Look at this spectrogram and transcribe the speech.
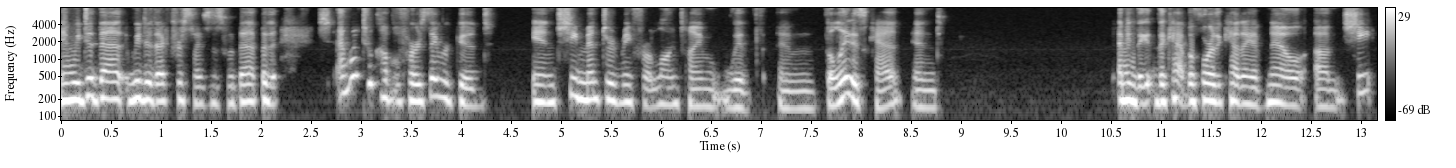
and we did that. We did exercises with that. But I went to a couple of hers. They were good, and she mentored me for a long time with um, the latest cat. And I mean, the, the cat before the cat I have now. Um, she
